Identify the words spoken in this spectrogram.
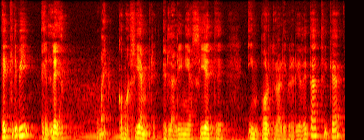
escribir en LEA. Bueno, como siempre, en la línea 7 importo la librería de táctica,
